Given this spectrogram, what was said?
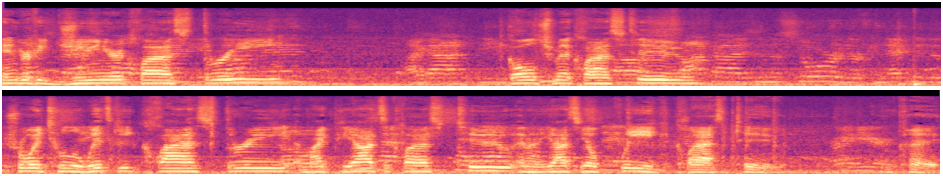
Ken Griffey Jr., class three. it comes in. I got these Goldschmidt, class uh, two. Sockeyes in the store. They're connected to the Troy Golden State. Tulowitzki, Class 3. Mike Piazza, Class 2. And Yasiel Puig, Class 2. Okay,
